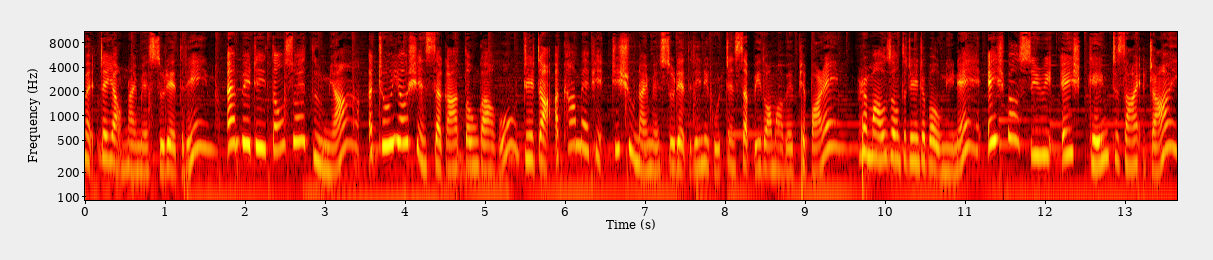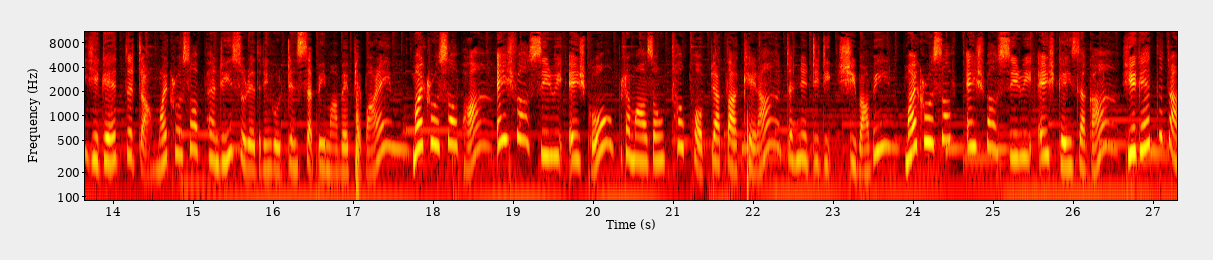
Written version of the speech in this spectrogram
မဲ့တက်ရောက်နိုင်မယ်ဆိုတဲ့သတင်း MPT သုံးစွဲသူများအထူးရုပ်ရှင်ဇာတ်ကား၃ကားကို data အခမဲ့ဖြင့်ကြည့်ရှုနိုင်မယ်ဆိုတဲ့သတင်းတွေကိုတင်ဆက်ပေးသွားမှာပဲဖြစ်ပါတယ် ပထမအဆုံးသတင်းတစ်ပုဒ်အနေနဲ့ Xbox Series H Game Design အတိုင်းရေခဲတက်တာ Microsoft ဖန်တီးဆိုတဲ့သတင်းကိုတင်ဆက်ပေးမှာပဲဖြစ်ပါတယ်။ Microsoft ဟာ Xbox Series H ကိုပထမဆုံးထုတ်ဖော်ပြသခဲ့တာတစ်နှစ်တိတိရှိပါပြီ။ Microsoft Xbox Series H Game ဆက်ကရေခဲတက်တာ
